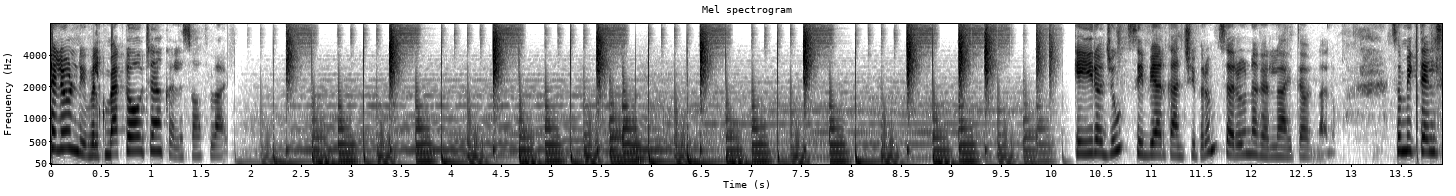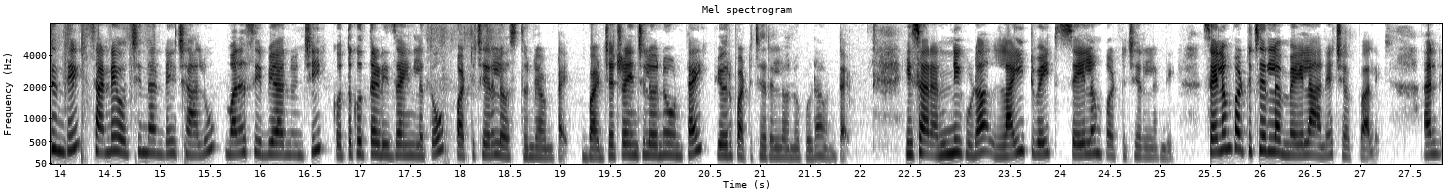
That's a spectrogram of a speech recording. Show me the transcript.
హలో అండి welcome back to our channel colours of life. ఈరోజు సిబిఆర్ కాంచీపురం సరూర్ నగర్లో అయితే ఉన్నాను. సో మీకు తెలిసిందే సండే వచ్చిందంటే చాలు. మన సిబిఆర్ నుంచి కొత్త కొత్త డిజైన్లతో పట్టు చీరలు వస్తూనే ఉంటాయి. బడ్జెట్ రేంజ్లోనూ ఉంటాయి ప్యూర్ పట్టు చీరల్లోనూ కూడా ఉంటాయి. ఈసారి అన్నీ కూడా లైట్ వెయిట్ సేలం పట్టు చీరలు అండి సేలం పట్టు చీరల మేళ అనే చెప్పాలి. అండ్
